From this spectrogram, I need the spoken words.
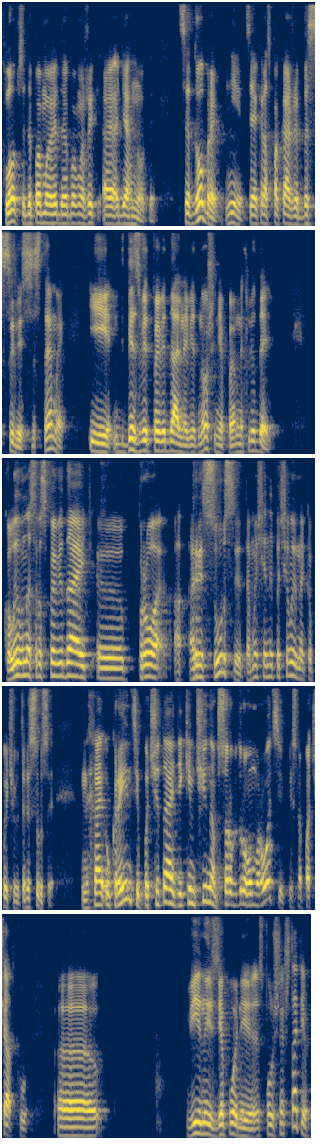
хлопці, допоможіть е, одягнути. Це добре? Ні, це якраз покаже безсилість системи і безвідповідальне відношення певних людей. Коли у нас розповідають е, про ресурси, та ми ще не почали накопичувати ресурси. Нехай українці почитають, яким чином в 42-му році, після початку е, війни з Японії Сполучених Штатів,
